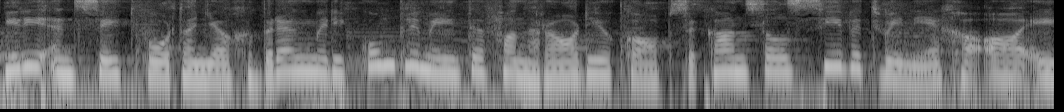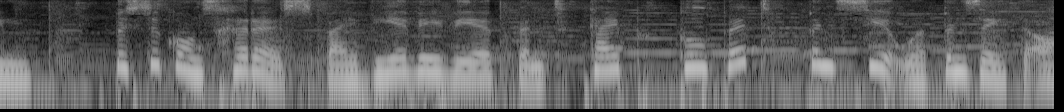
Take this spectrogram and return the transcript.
Hierdie inset word aan jou gebring met die komplimente van Radio Kaapse Kansel 729 AM. Besoek ons gerus by www.cape pulpit.co.za.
